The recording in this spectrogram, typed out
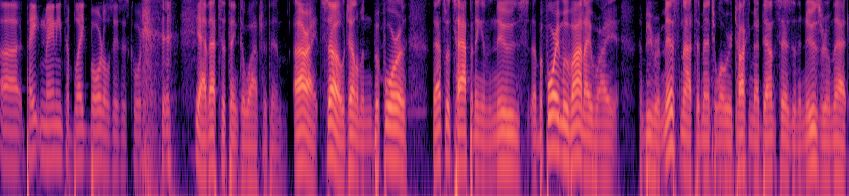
uh, Peyton Manning to Blake Bortles as his quarterback. Yeah, that's a thing to watch with him. All right, so gentlemen, before that's what's happening in the news. Uh, before we move on, I, I would be remiss not to mention what we were talking about downstairs in the newsroom. That,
